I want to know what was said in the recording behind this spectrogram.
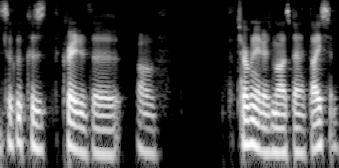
so good because the creator of the of the Terminator is Miles Bennett Dyson,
